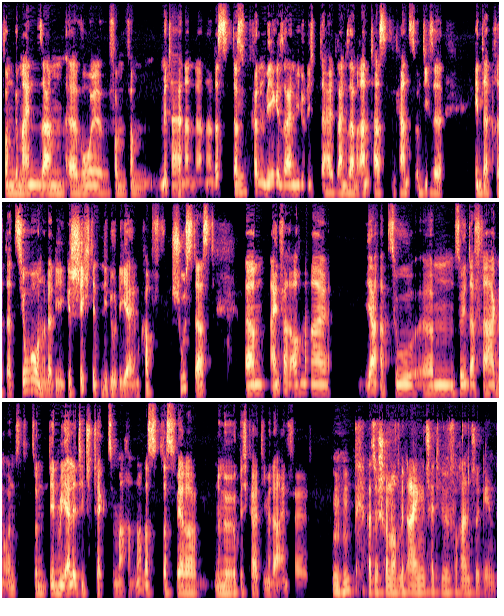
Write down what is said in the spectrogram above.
vom gemeinsamen äh, Wohl, vom, vom Miteinander. Ne? Das, das mhm. können Wege sein, wie du dich da halt langsam rantasten kannst und diese Interpretation oder die Geschichte, die du dir im Kopf schusterst, ähm, einfach auch mal ja, zu, ähm, zu hinterfragen und so den Reality-Check zu machen. Ne? Das, das wäre eine Möglichkeit, die mir da einfällt. Mhm. Also schon noch mit Eigeninitiative voranzugehen.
